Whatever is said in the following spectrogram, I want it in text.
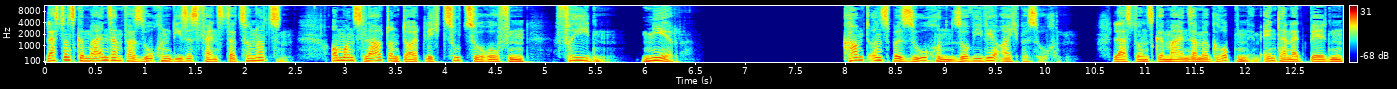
Lasst uns gemeinsam versuchen, dieses Fenster zu nutzen, um uns laut und deutlich zuzurufen Frieden, Mir. Kommt uns besuchen, so wie wir euch besuchen. Lasst uns gemeinsame Gruppen im Internet bilden,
